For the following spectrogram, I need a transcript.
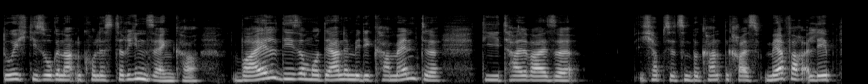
durch die sogenannten Cholesterinsenker, weil diese modernen Medikamente, die teilweise ich habe es jetzt im Bekanntenkreis mehrfach erlebt,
